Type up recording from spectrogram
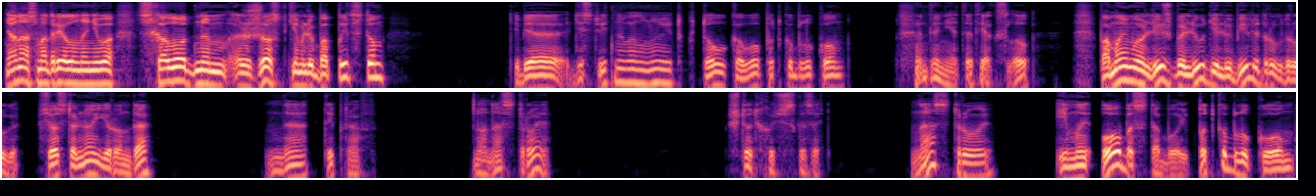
Она смотрела на него с холодным, жестким любопытством. — Тебя действительно волнует, кто у кого под каблуком? — Да нет, это я к слову. По-моему, лишь бы люди любили друг друга. Все остальное — ерунда. — Да, ты прав. Но нас трое. Что ты хочешь сказать? Нас трое. И мы оба с тобой под каблуком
